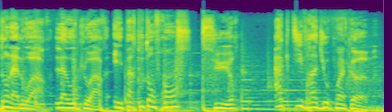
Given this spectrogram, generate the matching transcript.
dans la Loire, la Haute-Loire et partout en France, sur activeradio.com.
